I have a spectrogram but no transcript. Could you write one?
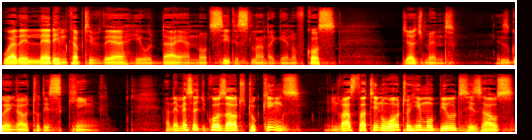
where they led him captive, there he will die and not see this land again. Of course, judgment is going out to this king. And the message goes out to kings in verse 13, Woe to him who builds his house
